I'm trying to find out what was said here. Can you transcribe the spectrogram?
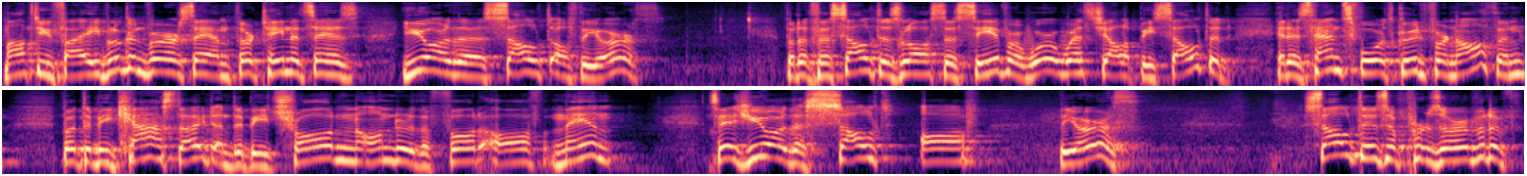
Matthew 5, look in verse um, 13, it says, You are the salt of the earth. But if the salt is lost its savour, wherewith shall it be salted? It is henceforth good for nothing, but to be cast out and to be trodden under the foot of men. It says, You are the salt of the earth. Salt is a preservative.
